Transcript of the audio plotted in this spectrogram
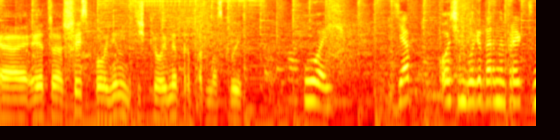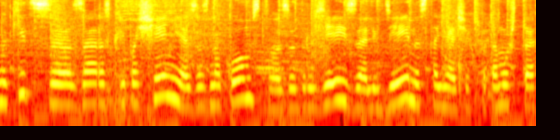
Э, это 6,5 тысяч километров от Москвы. Ой, я очень благодарна проекту Нукиц за раскрепощение, за знакомство, за друзей, за людей настоящих, потому что,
